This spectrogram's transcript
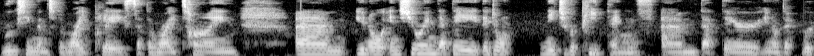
routing them to the right place at the right time. Um, you know, ensuring that they, they don't need to repeat things um, that they're you know that we're,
